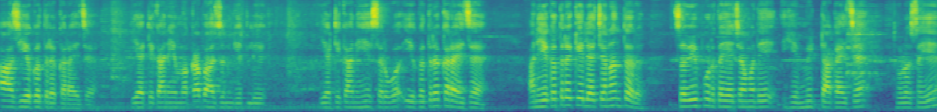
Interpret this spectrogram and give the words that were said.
आज एकत्र करायचं आहे या ठिकाणी मका भाजून घेतली. या ठिकाणी हे सर्व एकत्र करायचं आहे आणि एकत्र केल्याच्यानंतर चवीपुरतं याच्यामध्ये हे मीठ टाकायचं आहे थोडंसं हे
